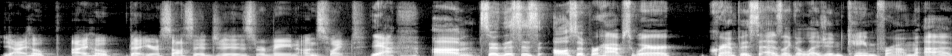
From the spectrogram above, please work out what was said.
Yeah, I hope I hope that your sausages remain unswiped. Yeah. Um, so this is also perhaps where Krampus as like a legend came from, uh,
